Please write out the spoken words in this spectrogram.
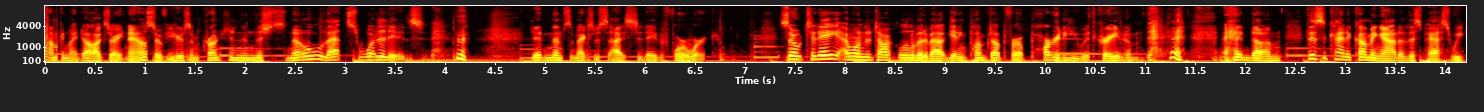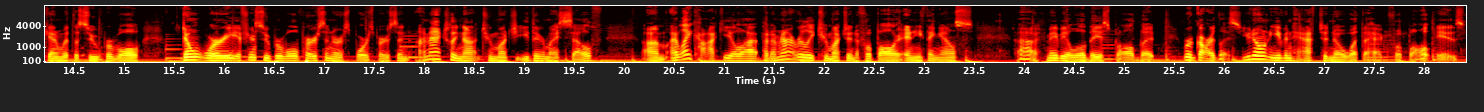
I'm with my dogs right now, so if you hear some crunching in the snow, that's what it is. Getting them some exercise today before work. So today I wanted to talk a little bit about getting pumped up for a party with Kratom. and um, this is kind of coming out of this past weekend with the Super Bowl. Don't worry if you're a Super Bowl person or a sports person. I'm actually not too much either myself. Um, I like hockey a lot, but I'm not really too much into football or anything else. Uh, maybe a little baseball, but regardless, you don't even have to know what the heck football is.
